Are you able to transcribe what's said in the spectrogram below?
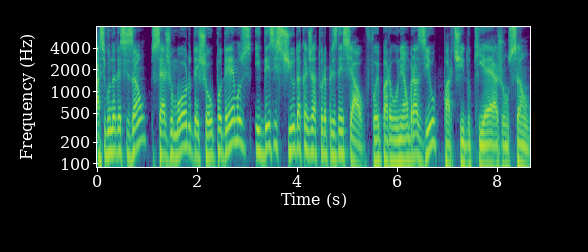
A segunda decisão, Sérgio Moro deixou o Podemos e desistiu da candidatura presidencial. Foi para o União Brasil, partido que é a junção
